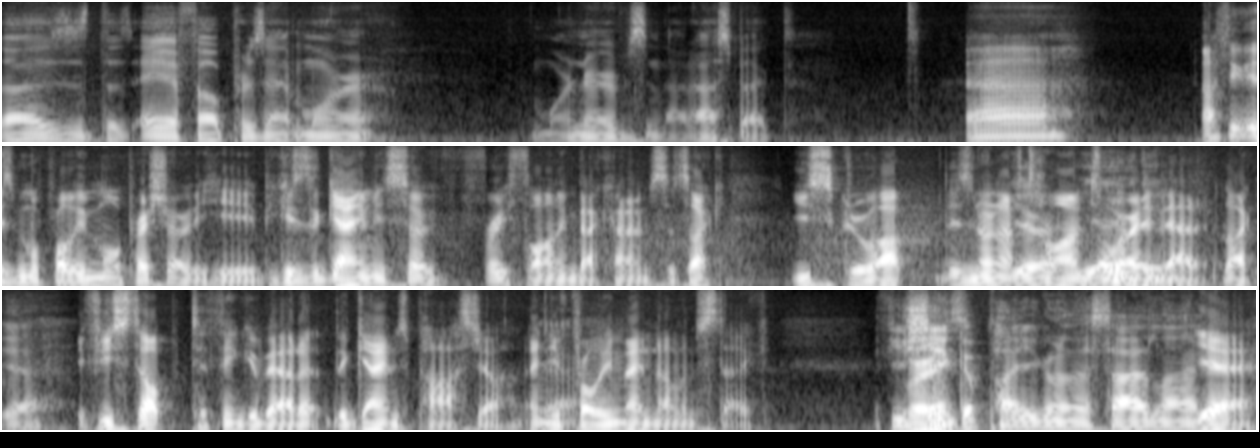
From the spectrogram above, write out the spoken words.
does does AFL present more more nerves in that aspect? Uh, I think there's more, probably more pressure over here because the game is so free flowing back home. So it's like you screw up, there's not enough You're- time yeah, to worry about it. Like Yeah. if you stop to think about it, the game's past you, and Yeah. you've probably made another mistake. If you Whereas- shank a punt, you're going to the sideline. Yeah,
